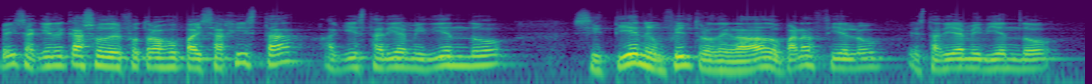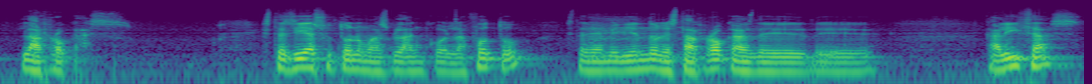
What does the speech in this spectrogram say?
¿Veis? Aquí en el caso del fotógrafo paisajista, aquí estaría midiendo, si tiene un filtro degradado para el cielo, estaría midiendo las rocas. Este sería su tono más blanco en la foto, estaría midiendo en estas rocas de, calizas.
